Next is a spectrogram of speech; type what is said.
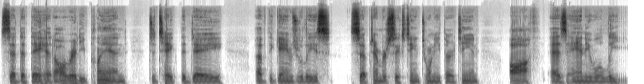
said that they had already planned to take the day of the game's release, September 16, 2013, off as annual leave.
